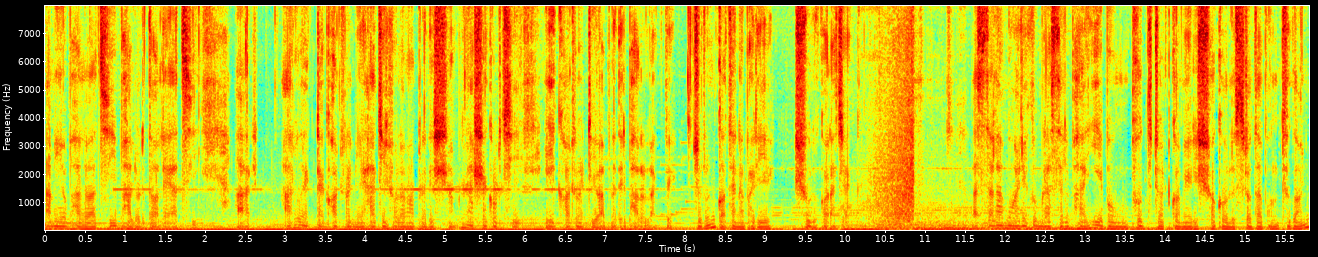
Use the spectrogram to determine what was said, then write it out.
আমিও ভালো আছি, ভালোর দলে আছি। আর আরও একটা ঘটনা নিয়ে হাজির হলাম আপনাদের সামনে। আশা করছি এই ঘটনাটিও আপনাদের ভালো লাগবে। চলুন কথা না বাড়িয়ে শুরু করা যাক। আসসালামু আলাইকুম রাসেল ভাই এবং ভূত ডট কমের সকল শ্রোতা বন্ধুগণ।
